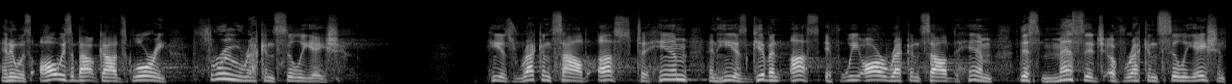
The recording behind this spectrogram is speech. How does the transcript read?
and it was always about God's glory through reconciliation. He has reconciled us to Him, and He has given us, if we are reconciled to Him, this message of reconciliation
